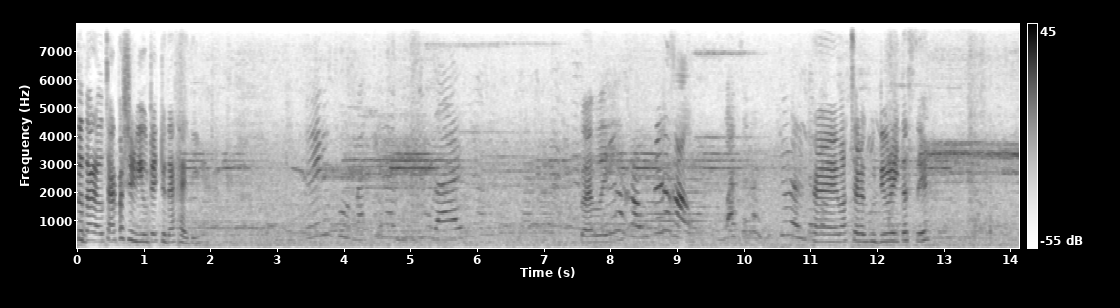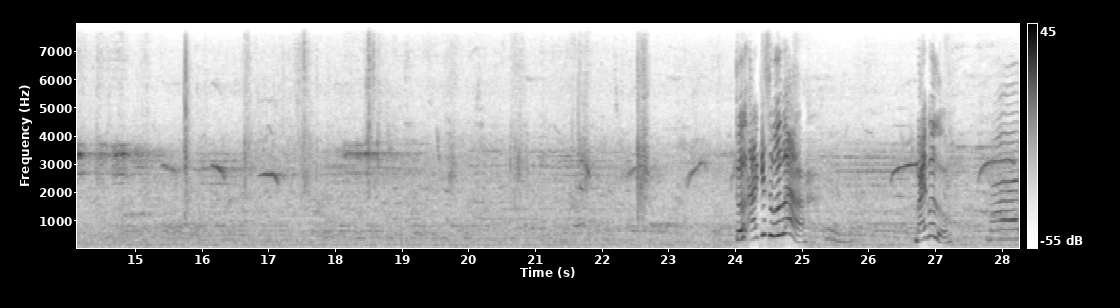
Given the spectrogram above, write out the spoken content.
তো দাঁড়াও চারপাশের ভিউটা একটু দেখাই দিই। হ্যাঁ বাচ্চারা ঘুরতে উড়াইতেছে তো আর কিছু বলবা? বাই বলো। বাই।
